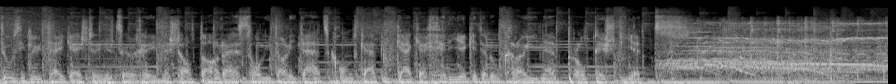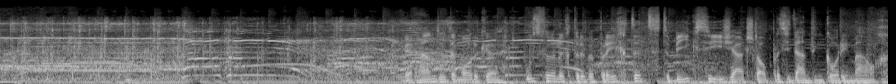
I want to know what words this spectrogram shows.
20.000 Leute haben gestern in der Zürcher Innenstadt an einer Solidaritätskundgebung gegen Krieg in der Ukraine protestiert. Wir haben heute Morgen ausführlich darüber berichtet. Dabei war auch die Stadtpräsidentin Corinne Mauch.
